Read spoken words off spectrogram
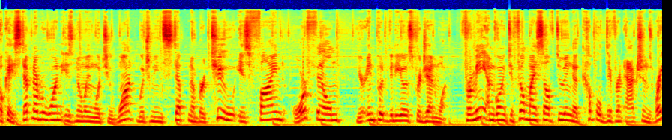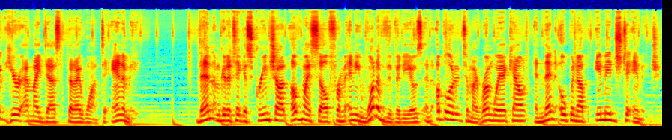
Okay, step number one is knowing what you want, which means step number two is find or film your input videos for Gen 1. For me, I'm going to film myself doing a couple different actions right here at my desk that I want to animate. Then I'm going to take a screenshot of myself from any one of the videos and upload it to my Runway account and then open up image to image.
